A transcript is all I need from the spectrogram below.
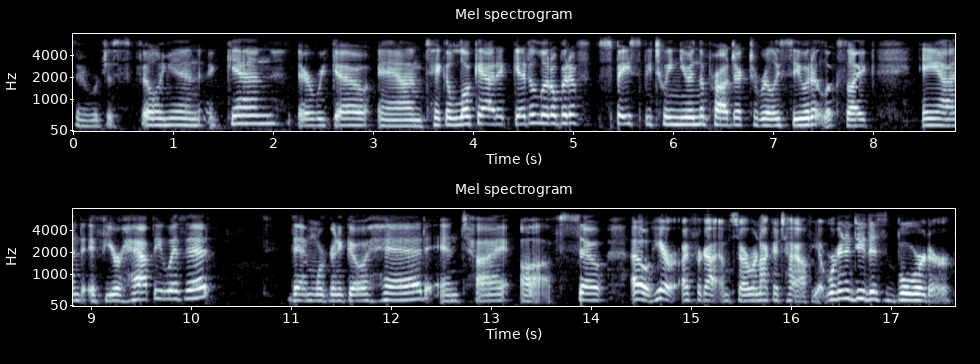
So we're just filling in again. There we go. And take a look at it. Get a little bit of space between you and the project to really see what it looks like. And if you're happy with it, then we're going to go ahead and tie off. So, oh, here, I forgot. I'm sorry, we're not going to tie off yet. We're going to do this border.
